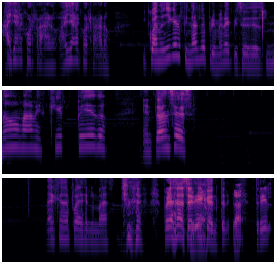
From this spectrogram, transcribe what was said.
hay algo raro, hay algo raro. Y cuando llega el final del primer episodio dices, no mames, qué pedo. Entonces... Es que no puedo decir más. Pero es una serie ya. con thr-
